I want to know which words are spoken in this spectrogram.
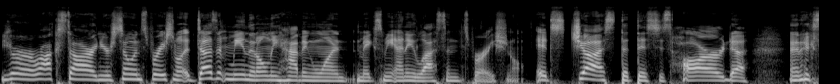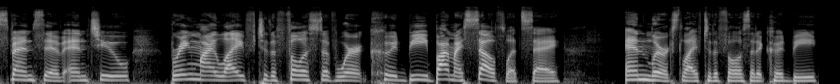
you're a rock star and you're so inspirational. It doesn't mean that only having one makes me any less inspirational. It's just that this is hard and expensive and to bring my life to the fullest of where it could be by myself, let's say, and Lyric's life to the fullest that it could be,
